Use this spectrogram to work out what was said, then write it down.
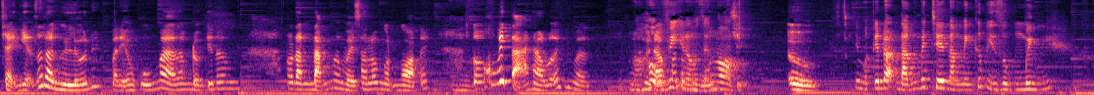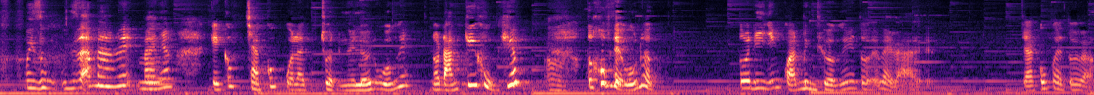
trải nghiệm rất là người lớn ấy. Và để uống vào xong đầu tiên nó nó đắng đắng xong về sau nó ngọt ngọt ấy. Ừ. tôi không biết tả nào nữa nhưng mà Nó hậu vị nó sẽ ngọt. Chị- ừ. Nhưng mà cái đoạn đắng bên trên là mình cứ bị dùng mình. Mình dùng dã man ấy. Mà Ừ. nhá cái cốc trà cúc gọi là chuẩn người lớn uống ấy nó đáng kinh khủng khiếp. Ờ. Tôi không thể uống được. Tôi đi những quán bình thường ấy tôi phải bảo trà cúc này tôi bảo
